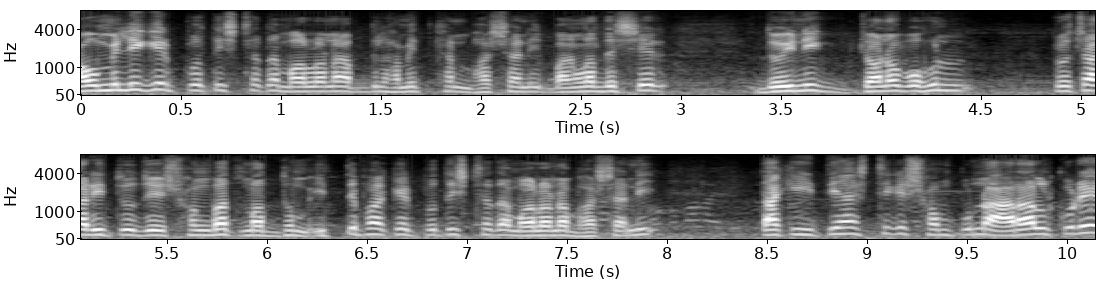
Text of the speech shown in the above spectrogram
আওয়ামী লীগের প্রতিষ্ঠাতা মাওলানা আব্দুল হামিদ খান ভাসানী, বাংলাদেশের দৈনিক জনবহুল প্রচারিত যে সংবাদ মাধ্যম ইত্তেফাকের প্রতিষ্ঠাতা মাওলানা ভাসানী তাকে ইতিহাস থেকে সম্পূর্ণ আড়াল করে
